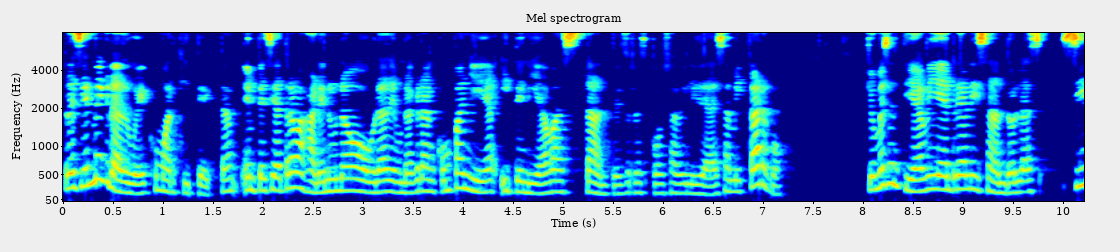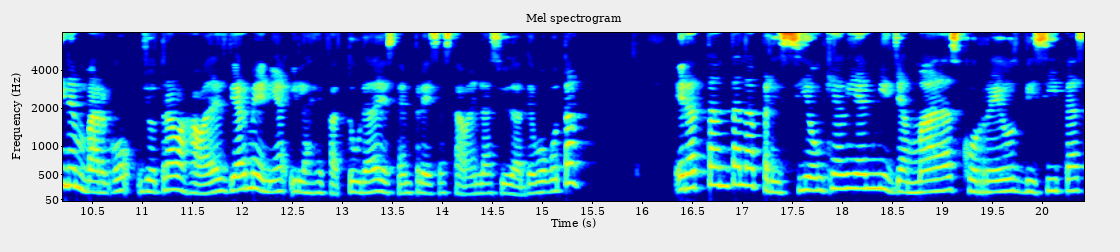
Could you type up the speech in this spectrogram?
Recién me gradué como arquitecta, empecé a trabajar en una obra de una gran compañía y tenía bastantes responsabilidades a mi cargo. Yo me sentía bien realizándolas, sin embargo, yo trabajaba desde Armenia y la jefatura de esta empresa estaba en la ciudad de Bogotá. Era tanta la presión que había en mis llamadas, correos, visitas,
